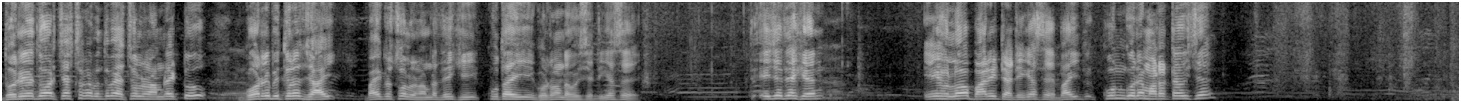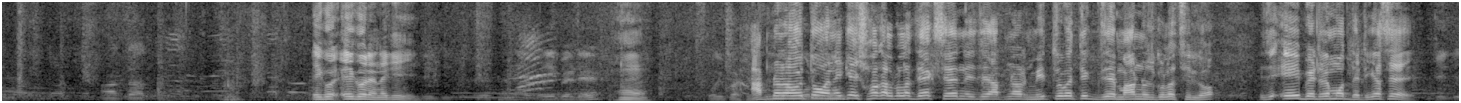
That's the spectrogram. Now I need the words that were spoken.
ধরিয়ে দেওয়ার চেষ্টা করবেন। তবে চলুন, আমরা একটু ঘরের ভিতরে যাই। বাইকে চলুন, আমরা দেখি কোথায় এই ঘটনাটা হয়েছে, ঠিক আছে? এই যে দেখেন এই হলো বাড়িটা, ঠিক আছে? বাড়ি কোন ঘরে মাটাটা হয়েছে? এই ঘরে- নাকি? হ্যাঁ। আপনারা হয়তো অনেকেই সকালবেলা দেখছেন, এই যে আপনার মিত্রব্যতিক যে মানুষগুলো ছিল যে এই বেডের মধ্যে ঠিক আছে? জি, জি,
